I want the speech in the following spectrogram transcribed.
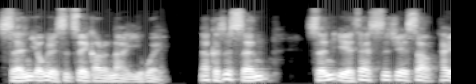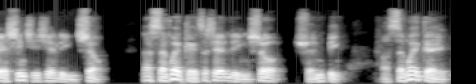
神永远是最高的那一位。那可是神，神也在世界上，他也兴起一些领袖。那神会给这些领袖权柄啊，神会给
